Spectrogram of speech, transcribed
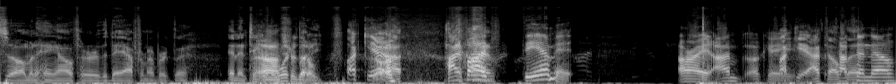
So I'm gonna hang out with her the day after my birthday, and then take her Oh, to work, sure buddy. Fuck yeah! High God five! damn it! All right, I'm okay. Fuck yeah, I felt Top that. ten now.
